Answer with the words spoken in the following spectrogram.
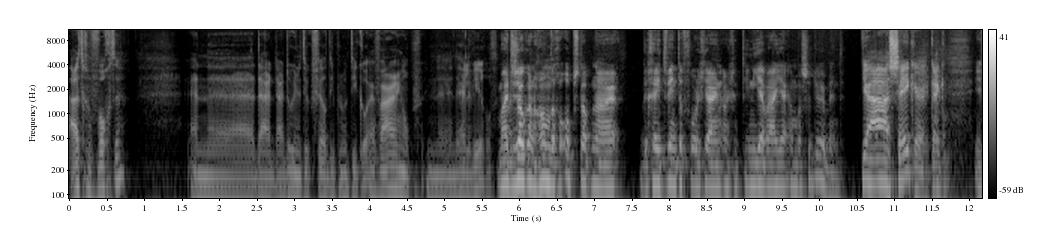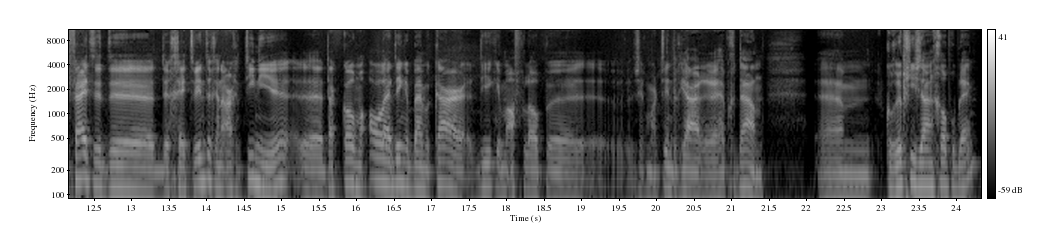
uitgevochten. En uh, daar, daar doe je natuurlijk veel diplomatieke ervaring op in, uh, in, de hele wereld. Maar het is ook een handige opstap naar de G20 vorig jaar in Argentinië, waar jij ambassadeur bent. Ja, zeker. Kijk, in feite de, de G20 en Argentinië, uh, daar komen allerlei dingen bij elkaar die ik in mijn afgelopen zeg maar 20 jaar heb gedaan. Um, corruptie is daar een groot probleem.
